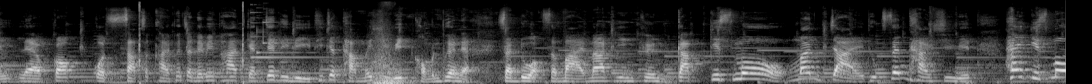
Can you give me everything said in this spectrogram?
ค์แล้วก็กด Subscribe เพื่อจะได้ไม่พลาดแกดเจิตดีๆ ที่จะทำให้ชีวิตของเพื่อนๆเนี่ยสะดวกสบายมากยิ่งขึ้น กับ Gizmo มั่นใจทุกเส้นทางชีวิต ให้ Gizmo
